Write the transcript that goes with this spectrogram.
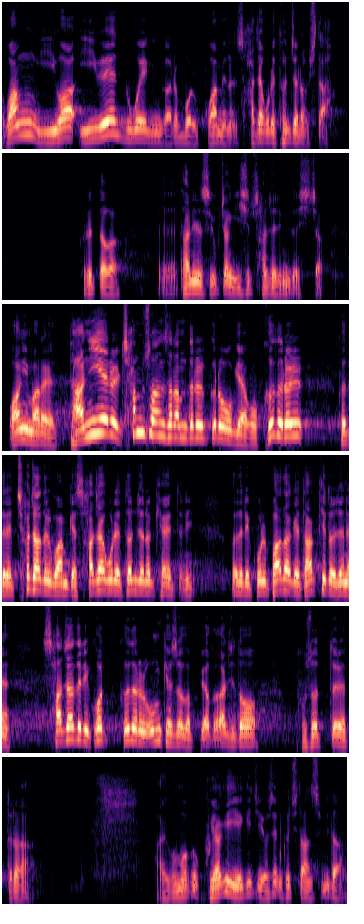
왕 이와 이외 누구에겐가를 뭘 구하면은 사자굴에 던져 넣읍시다. 그랬다가 다니엘서 6장 24절입니다. 시작. 왕이 말하여 다니엘을 참수한 사람들을 끌어오게 하고 그들을 그들의 처자들과 함께 사자굴에 던져 넣게 하였더니 그들이 굴 바닥에 닿기도 전에 사자들이 곧 그들을 움켜서 그 뼈가지도 부서뜨렸더라. 아이고 뭐 그 구약의 얘기지 요새는 그렇지도 않습니다.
